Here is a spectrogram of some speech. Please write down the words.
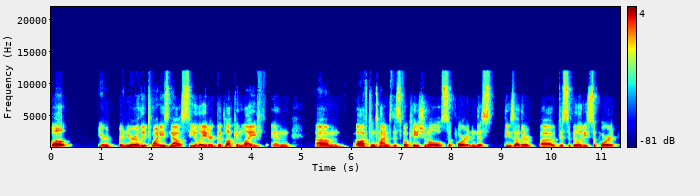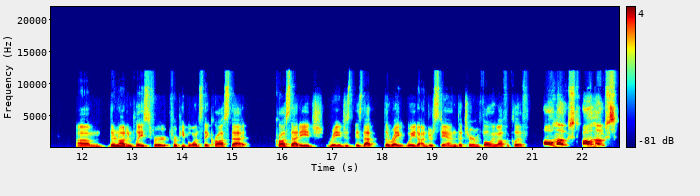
well, you're in your early 20s now. See you later. Good luck in life. And um, oftentimes, this vocational support and this these other uh, disability support um, they're not in place for for people once they cross that cross that age range. Is is that the right way to understand the term falling off a cliff? Almost almost.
